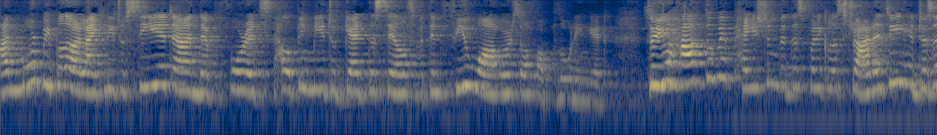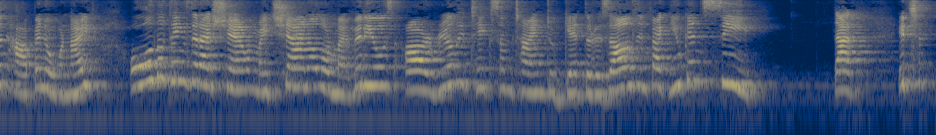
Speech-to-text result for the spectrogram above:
and more people are likely to see it and therefore it's helping me to get the sales within few hours of uploading it. So you have to be patient with this particular strategy. It doesn't happen overnight. All the things that I share on my channel or my videos are really take some time to get the results. In fact, you can see that it's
